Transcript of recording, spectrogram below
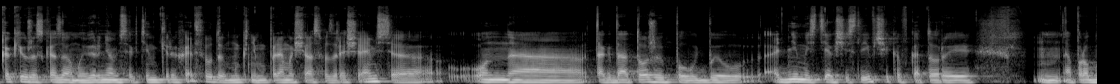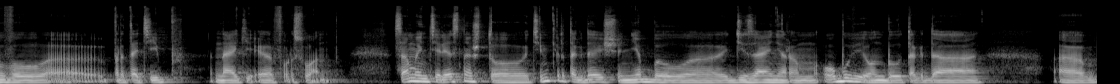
как я уже сказал, мы вернемся к Тинкеру Хэтфилду, мы к нему прямо сейчас возвращаемся. Он э, тогда тоже был одним из тех счастливчиков, который э, опробовал э, прототип Nike Air Force One. Самое интересное, что Тинкер тогда еще не был э, дизайнером обуви, он был тогда а,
